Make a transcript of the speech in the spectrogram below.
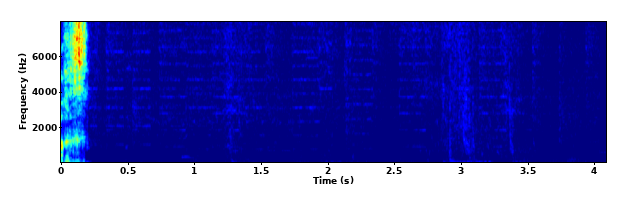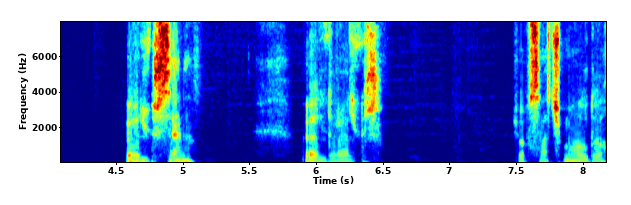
Bak. Öldür seni. Öldür öldür. Çok saçma oldu.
